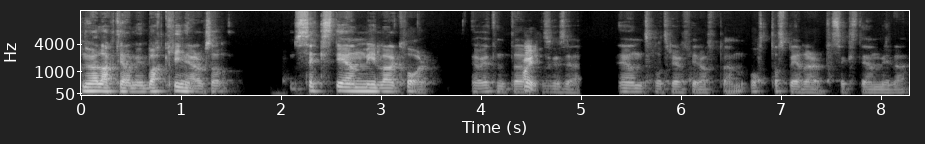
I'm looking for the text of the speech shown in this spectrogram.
Nu har jag lagt hela min backlinje här också. 61 millar kvar. Jag vet inte. Oj. Ska vi se. 1, 2, 3, 4, 5, 8 spelare på 61 millar.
